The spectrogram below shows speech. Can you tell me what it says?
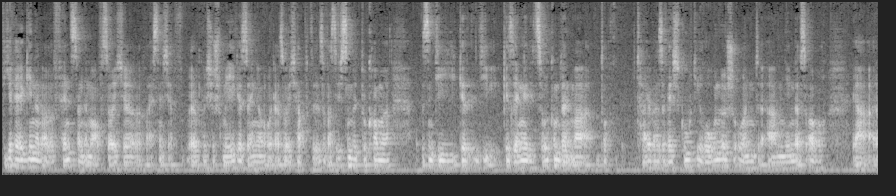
wie reagieren dann eure Fans dann immer auf solche, weiß nicht, auf irgendwelche Schmähgesänge oder so? Ich habe, also was ich so mitbekomme, sind die, die Gesänge, die zurückkommen, dann immer doch teilweise recht gut ironisch und ähm, nehmen das auch ja,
